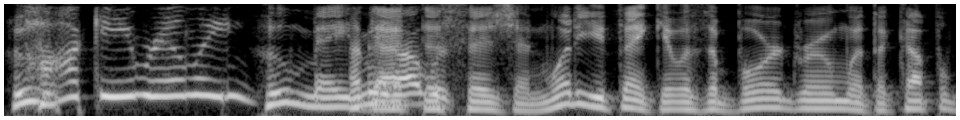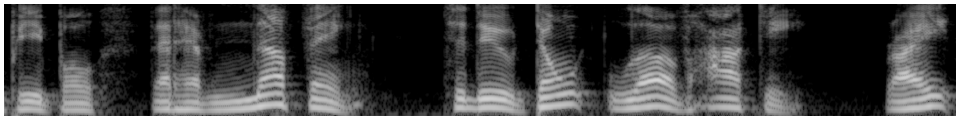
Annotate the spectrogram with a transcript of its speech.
Who hockey really? Who made I mean, that I was- decision? What do you think? It was a boardroom with a couple people that have nothing to do, don't love hockey, right?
